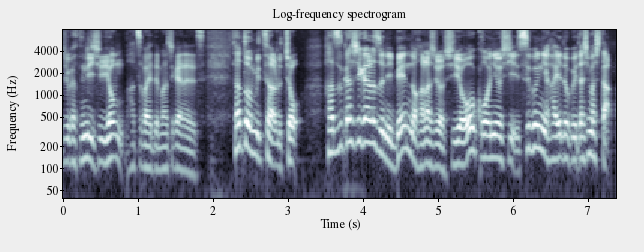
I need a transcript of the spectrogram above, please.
10月24発売で間違いないです。佐藤光晴著。恥ずかしがらずに便の話をしようを購入しすぐに拝読いたしました。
